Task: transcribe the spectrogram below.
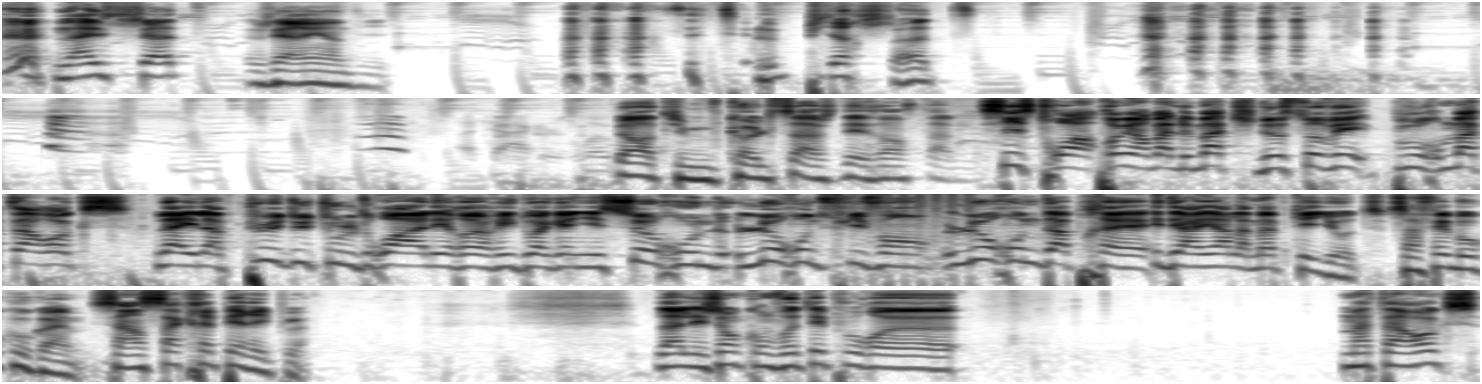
nice shot, j'ai rien dit. C'était le pire shot. Oh, tu me colles ça, je désinstalle. 6-3, première balle de match de sauvé pour Matarox. Là, il a plus du tout le droit à l'erreur. Il doit gagner ce round, le round suivant, le round d'après. Et derrière, la map yacht. Ça fait beaucoup quand même. C'est un sacré périple. Là, les gens qui ont voté pour euh, Matarox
